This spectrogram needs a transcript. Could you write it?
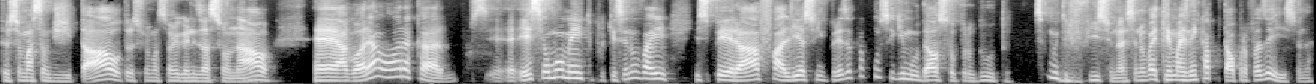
Transformação digital, transformação organizacional. É, agora é a hora, cara. É, esse é o momento, porque você não vai esperar falir a sua empresa para conseguir mudar o seu produto. Isso é muito uhum. difícil, né? Você não vai ter mais nem capital para fazer isso, né?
